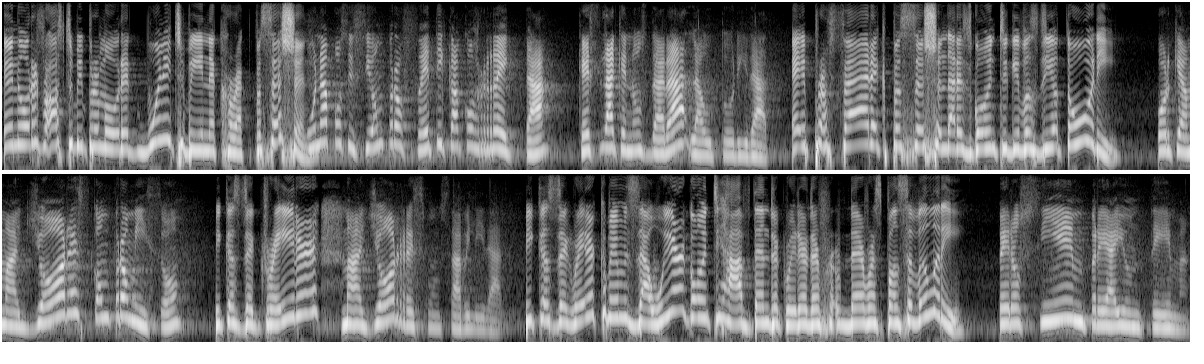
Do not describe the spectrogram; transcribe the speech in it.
In order for us to be promoted, we need to be in a correct position. una posición profética correcta que es la que nos dará la autoridad. A prophetic position that is going to give us the authority. Porque a mayores compromiso, Because the greater, mayor responsabilidad. Because the greater commitments that we are going to have, then the greater their, the responsibility. Pero siempre hay un tema.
